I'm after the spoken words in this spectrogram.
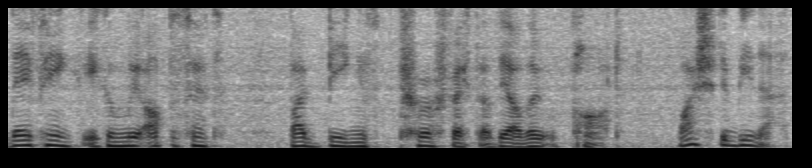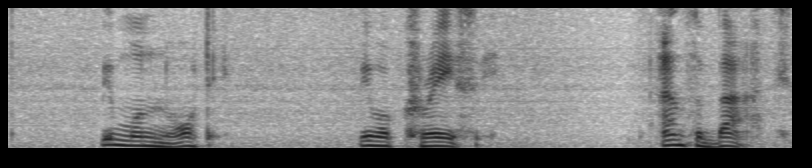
They think it can be opposite by being as perfect as the other part. Why should it be that? Be more naughty. Be more crazy. Answer back.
